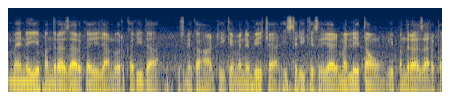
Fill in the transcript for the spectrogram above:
मैंने ये पंद्रह हज़ार का ये जानवर ख़रीदा। उसने कहा हाँ ठीक है, मैंने बेचा, इस तरीके से, यार, मैं लेता हूँ ये पंद्रह हज़ार का।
